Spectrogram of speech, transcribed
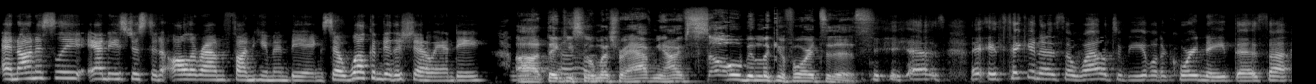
And honestly, Andy's just an all around fun human being. So, welcome to the show, Andy. Uh, thank you so much for having me. I've so been looking forward to this. yes, it's taken us a while to be able to coordinate this. Uh,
